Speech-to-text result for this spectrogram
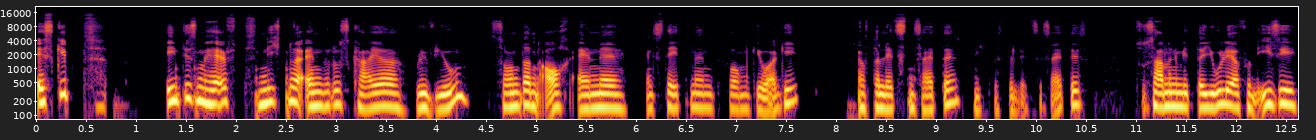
Es gibt in diesem Heft nicht nur ein Ruskaya Review, sondern auch eine ein Statement vom Georgi auf der letzten Seite, nicht was die letzte Seite ist, zusammen mit der Julia von Easy,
